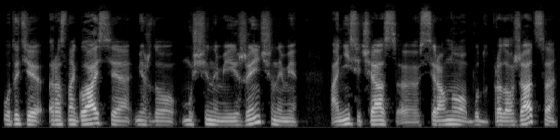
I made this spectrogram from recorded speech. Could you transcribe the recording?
Вот эти разногласия между мужчинами и женщинами, они сейчас э, все равно будут продолжаться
